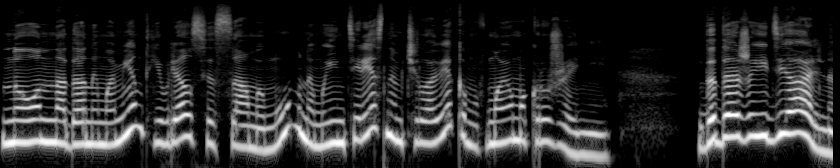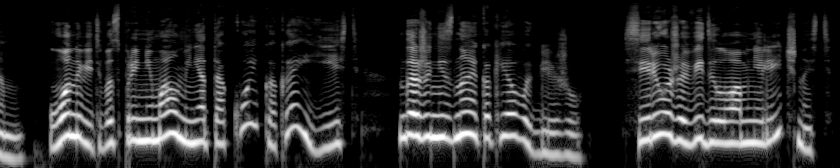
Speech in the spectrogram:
но он на данный момент являлся самым умным и интересным человеком в моем окружении. Да даже идеальным. Он ведь воспринимал меня такой, какая есть, даже не зная, как я выгляжу. Сережа видел во мне личность,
